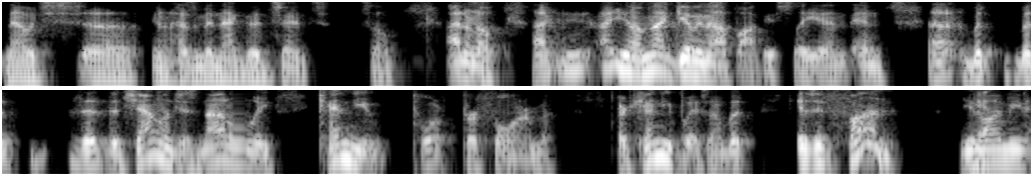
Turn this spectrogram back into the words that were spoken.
now it's uh, you know hasn't been that good since. So I don't know. I, I, you know I'm not giving up, obviously, and and uh, but but the the challenge is not only can you perform or can you play something, but is it fun? You know, yeah. I mean,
